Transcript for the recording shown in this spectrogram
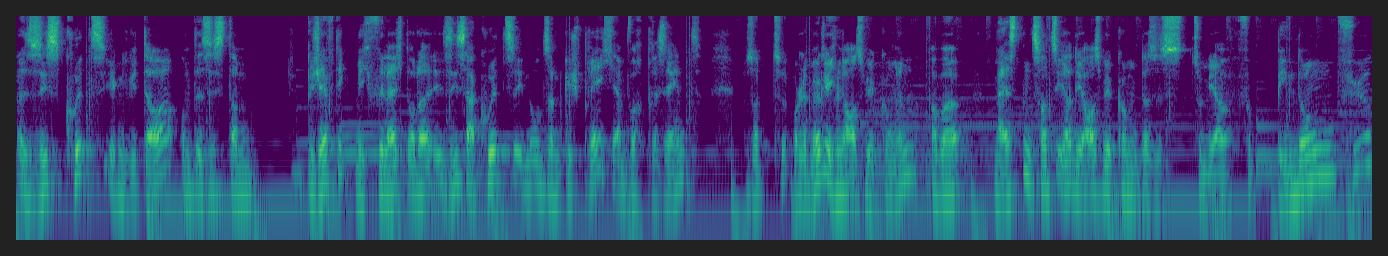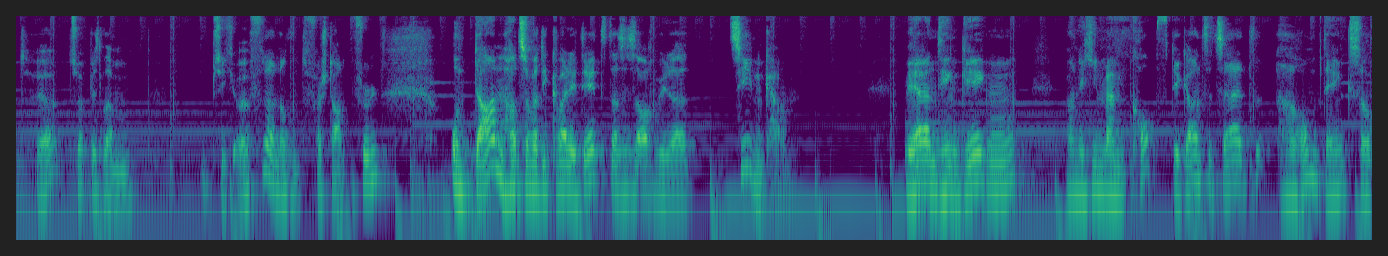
es ist kurz irgendwie da und es ist dann beschäftigt mich vielleicht oder es ist auch kurz in unserem Gespräch einfach präsent. Das hat alle möglichen Auswirkungen, aber meistens hat es eher die Auswirkung, dass es zu mehr Verbindung führt, ja, zu ein bisschen sich öffnen und verstanden fühlen. Und dann hat es aber die Qualität, dass es auch wieder ziehen kann. Während hingegen wenn ich in meinem Kopf die ganze Zeit herumdenke, so,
